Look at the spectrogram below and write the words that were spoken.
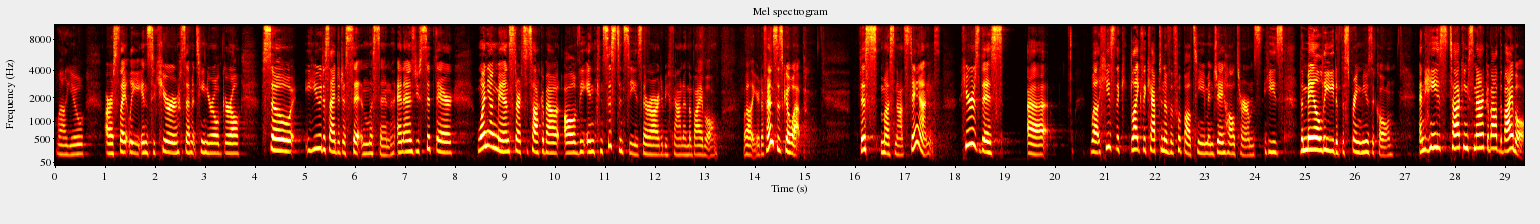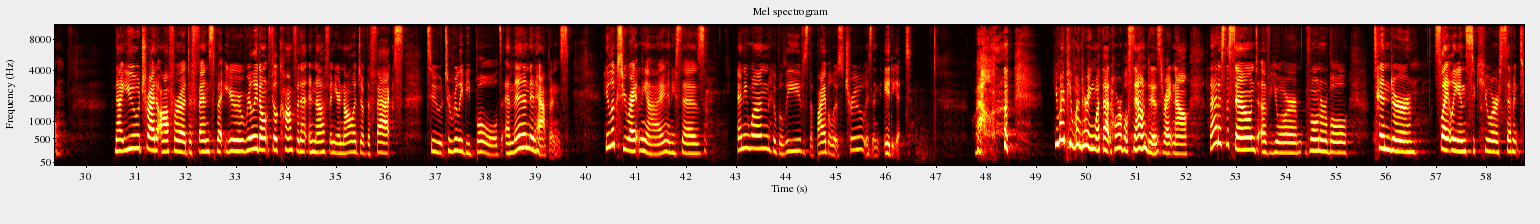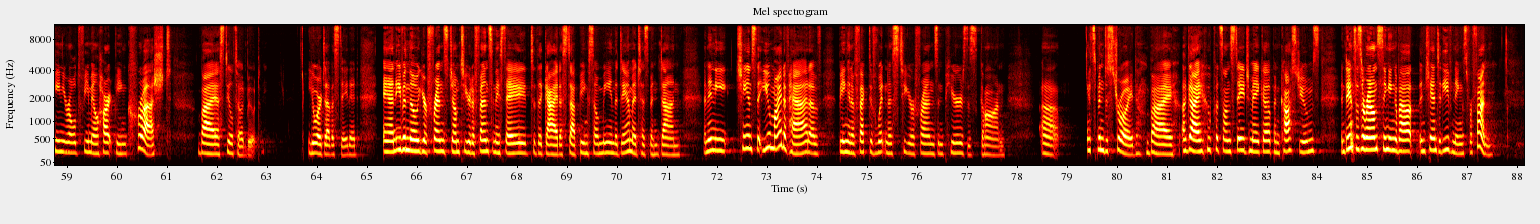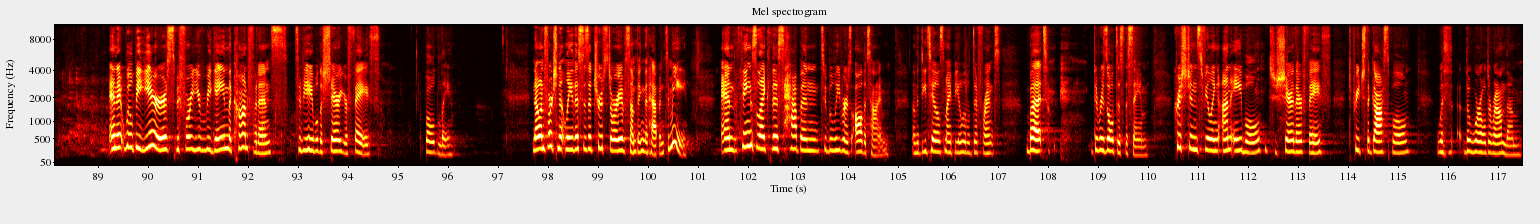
Well, you are a slightly insecure 17 year old girl, so you decide to just sit and listen. And as you sit there, one young man starts to talk about all of the inconsistencies there are to be found in the Bible. Well, your defenses go up. This must not stand. Here's this uh, well, he's the, like the captain of the football team in J Hall terms. He's the male lead of the spring musical. And he's talking smack about the Bible. Now, you try to offer a defense, but you really don't feel confident enough in your knowledge of the facts to, to really be bold. And then it happens. He looks you right in the eye and he says, Anyone who believes the Bible is true is an idiot. Well, You might be wondering what that horrible sound is right now. That is the sound of your vulnerable, tender, slightly insecure 17 year old female heart being crushed by a steel toed boot. You're devastated. And even though your friends jump to your defense and they say to the guy to stop being so mean, the damage has been done. And any chance that you might have had of being an effective witness to your friends and peers is gone. Uh, it's been destroyed by a guy who puts on stage makeup and costumes and dances around singing about enchanted evenings for fun. and it will be years before you regain the confidence to be able to share your faith boldly. Now, unfortunately, this is a true story of something that happened to me. And things like this happen to believers all the time. Now, the details might be a little different, but the result is the same Christians feeling unable to share their faith, to preach the gospel with the world around them.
